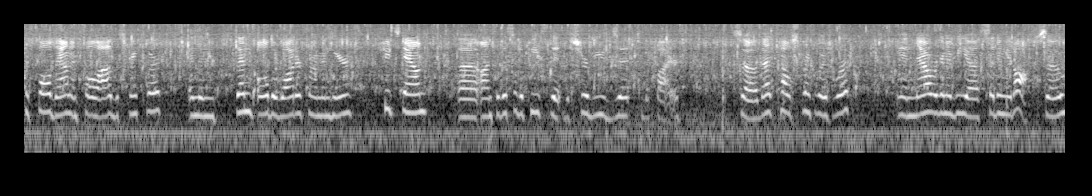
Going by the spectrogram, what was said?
to fall down and fall out of the sprinkler. And then, then all the water from in here shoots down uh, onto this little piece that distributes it to the fire. So that's how sprinklers work. And now we're going to be uh, setting it off. So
